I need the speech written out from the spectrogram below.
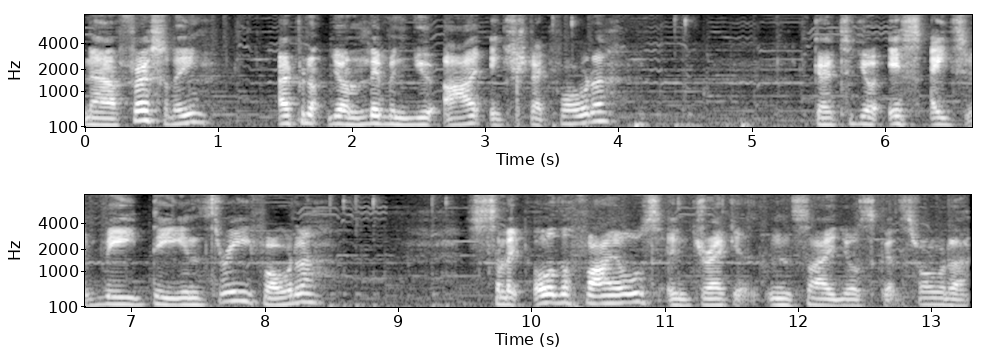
Now firstly, open up your Lemon UI extract folder. Go to your SHVDN3 folder. Select all the files and drag it inside your scripts folder.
